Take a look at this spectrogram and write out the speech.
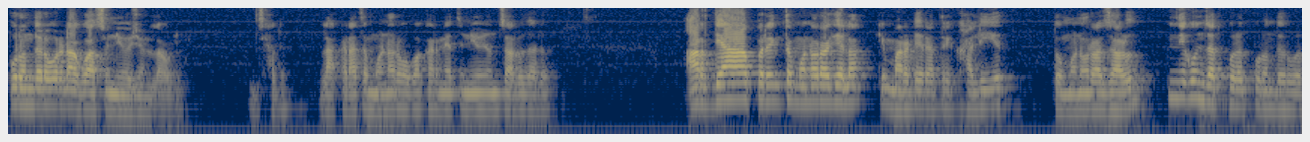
पुरंदरवर डागू असं नियोजन लावलं. झालं. लाकडाचा मनोरा उभा करण्याचं नियोजन चालू झालं. अर्ध्यापर्यंत मनोरा गेला की मराठी रात्री खाली येत तो मनोरा जाळून निघून जात परत पुरंदरवर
